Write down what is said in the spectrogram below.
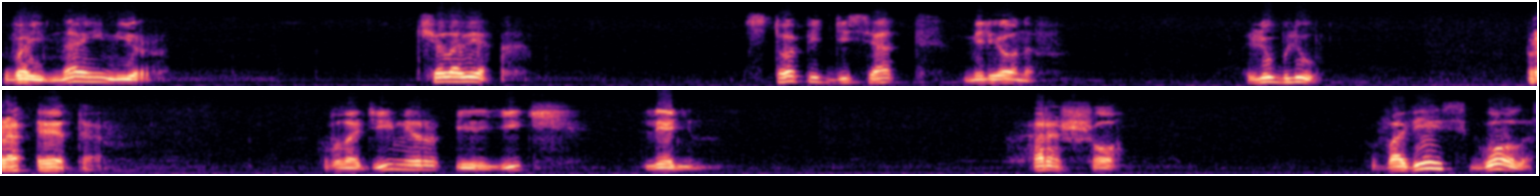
Война и мир. Человек. 150 миллионов. Люблю. Про это. Владимир Ильич Ленин. Хорошо во весь голос.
